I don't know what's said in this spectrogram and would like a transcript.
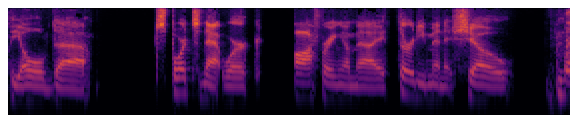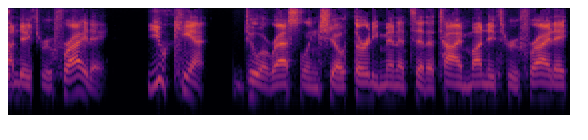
the old uh, sports network offering them a 30 minute show Monday through Friday. You can't do a wrestling show 30 minutes at a time Monday through Friday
